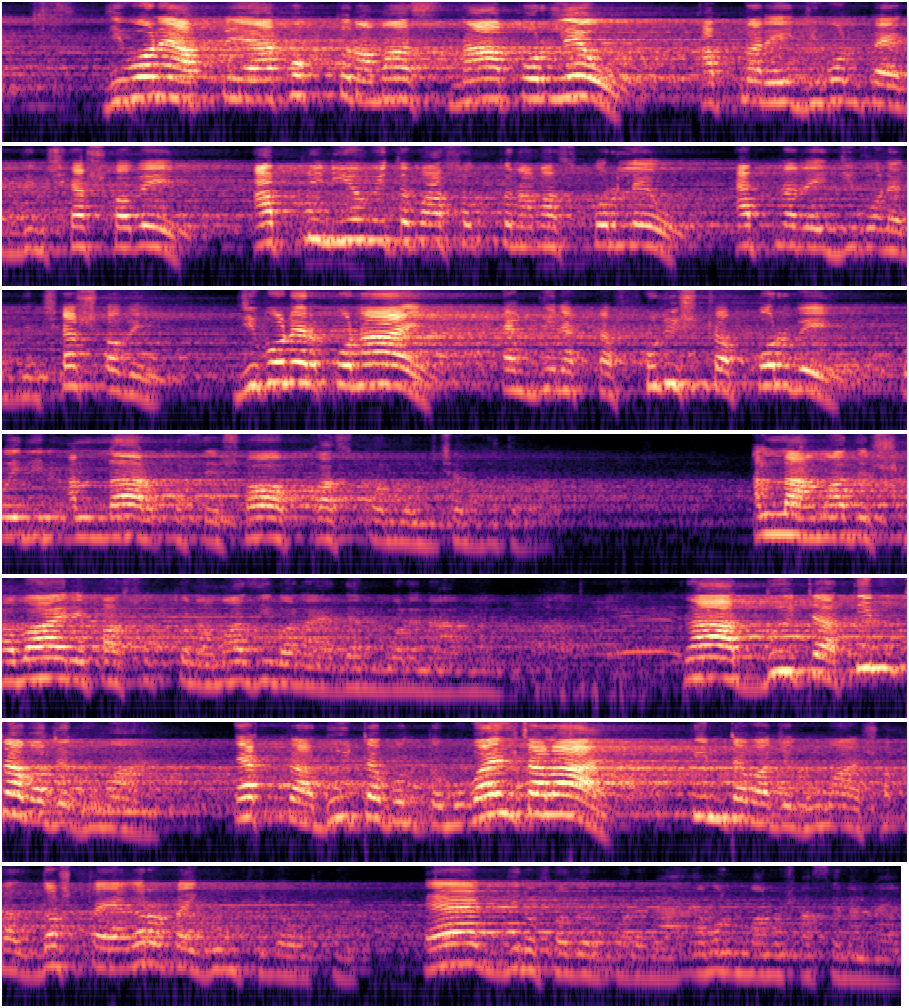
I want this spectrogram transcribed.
জীবনে আপনি একক্ত নামাজ না পড়লেও আপনার এই জীবনটা একদিন শেষ হবে। আপনি নিয়মিত পাঁচক্ত নামাজ পড়লেও আপনার এই জীবন একদিন শেষ হবে। জীবনের কোনায় একদিন একটা ফুলিস্টপ পড়বে। ওই দিন আল্লাহর কাছে সব কাজকর্ম হিসাব দিতে হবে। আল্লাহ আমাদের সবাই রে পাঁচক্ত নামাজই বানায় দেন বলে না আমি রাত দুইটা, তিনটা বাজে ঘুমায়। একটা, দুইটা পর্যন্ত মোবাইল চালায়। তিনটা বাজে ঘুমায়। সকাল দশটা এগারোটায় ঘুম থেকে ওঠে। একদিনও ফজর পড়ে না। এমন মানুষ আছে না নাই?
